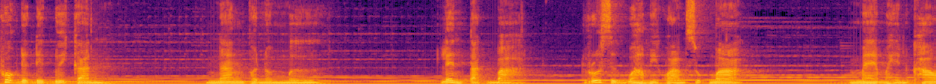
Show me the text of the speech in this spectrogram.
พวกเด็กๆด้วยกัน นั่งพนมมือ เล่นตักบาตรรู้สึกว่ามีความสุขมาก แม่มาเห็นเข้า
